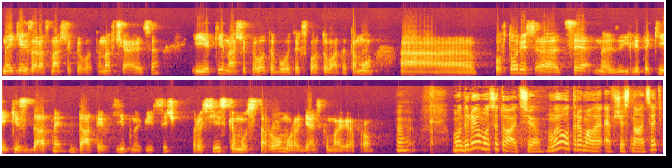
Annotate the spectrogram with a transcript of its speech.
на яких зараз наші пілоти навчаються, і які наші пілоти будуть експлуатувати. Тому повторюсь, е, це е, літаки, які здатні дати гідну відсіч російському старому радянському авіапрому. Мгм. Моделюємо ситуацію. Ми отримали F-16,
